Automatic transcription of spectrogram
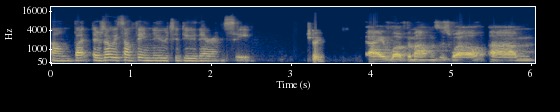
Um, but there's always something new to do there and see. Jake, I love the mountains as well. Um,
